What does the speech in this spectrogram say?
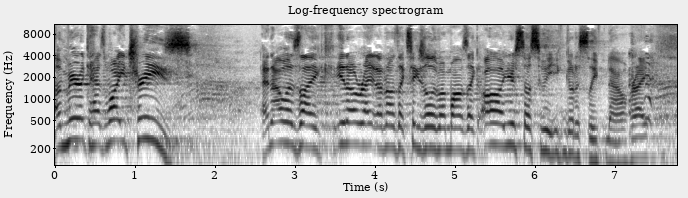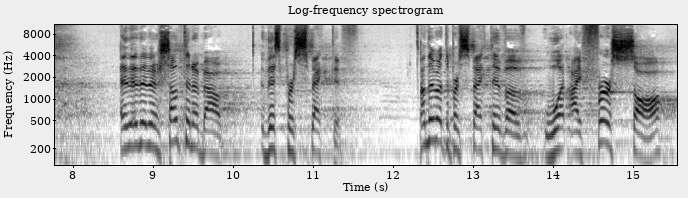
America has white trees. And I was like, you know, right? And I was like six years old. My mom's like, oh, you're so sweet. You can go to sleep now, right? and then there's something about this perspective. Something about the perspective of what I first saw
